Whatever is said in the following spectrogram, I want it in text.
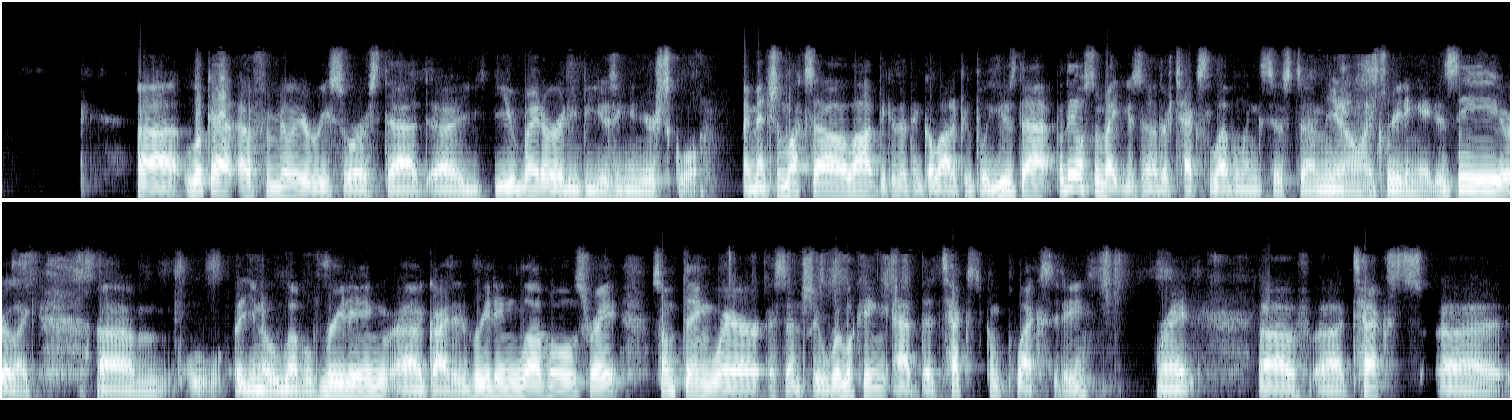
uh, look at a familiar resource that uh, you might already be using in your school. I mentioned Lexile a lot because I think a lot of people use that, but they also might use another text leveling system, you know, like reading A to Z or like, um, you know, leveled reading, uh, guided reading levels, right? Something where essentially we're looking at the text complexity, right, of uh, texts uh,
